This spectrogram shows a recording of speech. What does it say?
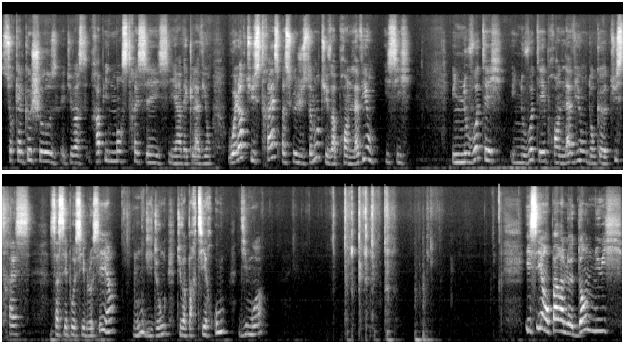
sur quelque chose et tu vas rapidement stresser ici avec l'avion. Ou alors tu stresses parce que justement tu vas prendre l'avion ici. Une nouveauté, une nouveauté, prendre l'avion, donc tu stresses. Ça, c'est possible aussi. Hein dis donc, tu vas partir où? Dis-moi. Ici, on parle d'ennui.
